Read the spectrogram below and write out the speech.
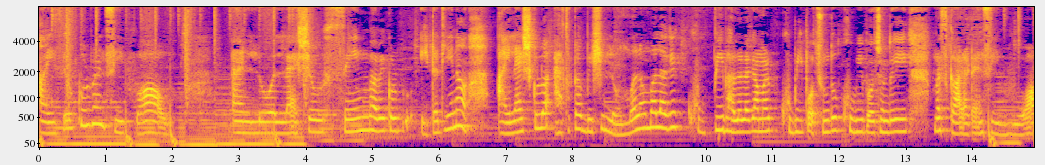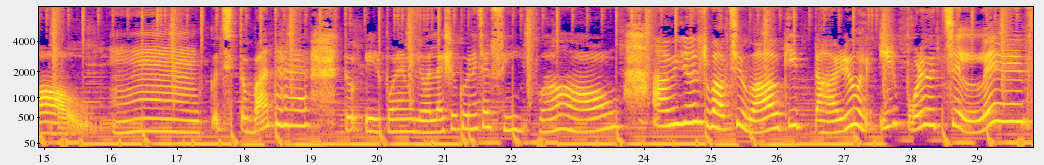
আইসেও করবেন সি ওয়াও অ্যান্ড লোয়ার ল্যাশেও সেমভাবে করব। এটা দিয়ে না আইল্যাশগুলো এতটা বেশি লম্বা লম্বা লাগে, খুবই ভালো লাগে আমার, খুবই পছন্দ খুবই পছন্দ এই মাস্কারাটা সি ওয়াও কুছ তো বাত হ্যাঁ তো এরপরে আমি লোয়ার লাইশও করে নিয়েছি ওয়াও আমি জাস্ট ভাবছি ওয়াও কি দারুণ। এরপরে হচ্ছে লিপস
